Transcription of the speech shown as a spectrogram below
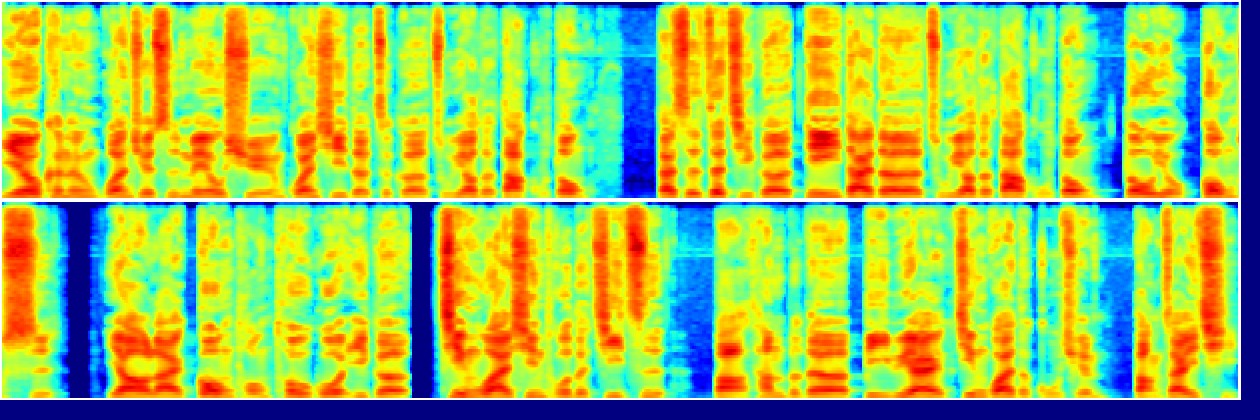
也有可能完全是没有血缘关系的这个主要的大股东，但是这几个第一代的主要的大股东都有共识，要来共同透过一个境外信托的机制，把他们的 BVI 境外的股权绑在一起，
